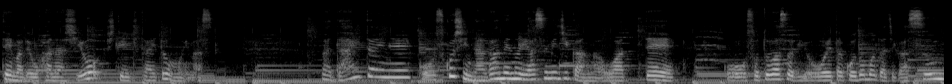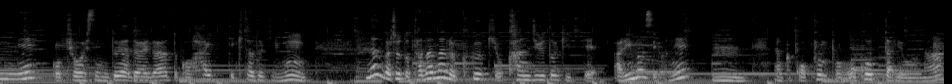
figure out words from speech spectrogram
テーマでお話をしていきたいと思います。まあ、大体ねこう少し長めの休み時間が終わってこう外遊びを終えた子どもたちが数人ねこう教室にドヤドヤドヤとこう入ってきた時になんかちょっとただなる空気を感じる時ってありますよね。うん、なんかこうプンプン怒ったような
